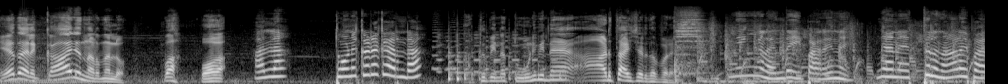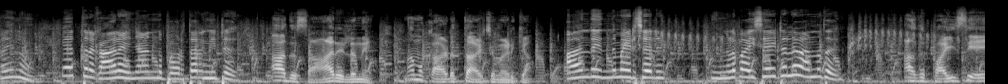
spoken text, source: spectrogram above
ഏതായാലും കാര്യം നടന്നല്ലോ. വാ പോകാം. അല്ല തുണിക്കടക്കാരണ്ടാ അത് പിന്നെ തുണി പിന്നെ അടുത്ത ആഴ്ച എടുത്ത പോരെ. നിങ്ങൾ എന്താ ഈ പറയുന്നേ? ഞാൻ എത്ര നാളായി പറയുന്നു? എത്ര കാലായി ഞാൻ ഇന്ന് പുറത്തിറങ്ങിട്ട് അത് സാരില്ലെന്നേ നമുക്ക് അടുത്ത ആഴ്ച മേടിക്കാം. അതെന്താ ഇന്ന് മേടിച്ചാൽ? നിങ്ങൾ പൈസ ആയിട്ടല്ലേ വന്നത്? അത് പൈസയെ.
